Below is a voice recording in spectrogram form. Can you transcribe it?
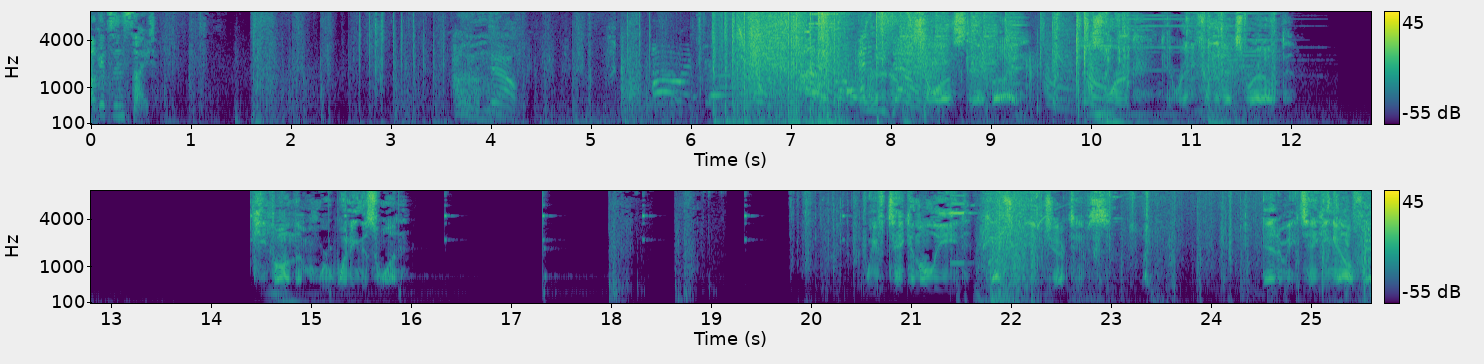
Targets in sight. Down. Enemy down. Missile on uh, standby. Nice work. Get ready for the next round. Keep on them. We're winning this one. We've taken the lead. Capture the objectives. Enemy taking Alpha.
